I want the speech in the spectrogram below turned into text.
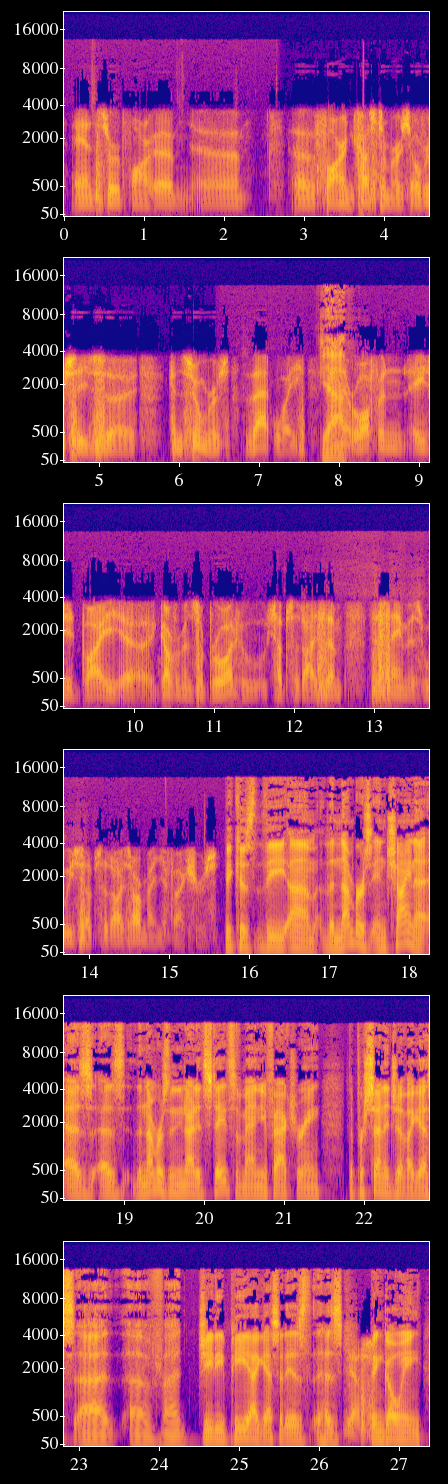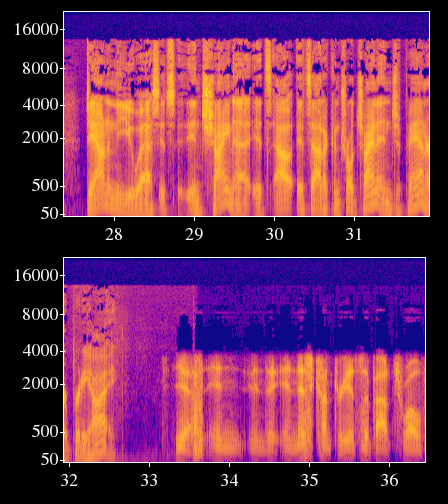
and serve far, um, uh, uh, foreign customers, overseas uh, consumers that way. Yeah. And they're often aided by uh, governments abroad who subsidize them the same as we subsidize our manufacturers. Because the um, the numbers in China, as as the numbers in the United States of manufacturing, the percentage of I guess uh, of uh, GDP, I guess it is, has yes. been going down in the U.S. It's in China. It's out. It's out of control. China and Japan are pretty high. Yes, in the in this country it's about 12%,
